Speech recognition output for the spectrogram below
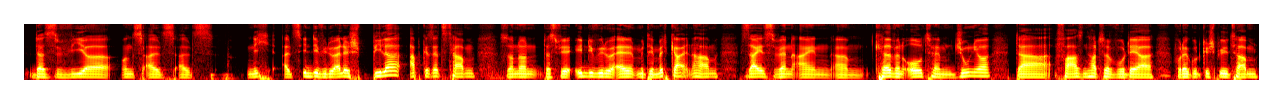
dass wir uns als, als nicht als individuelle Spieler abgesetzt haben, sondern dass wir individuell mit dem mitgehalten haben. Sei es, wenn ein ähm, Calvin Oldham Jr. da Phasen hatte, wo der, wo der gut gespielt haben,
